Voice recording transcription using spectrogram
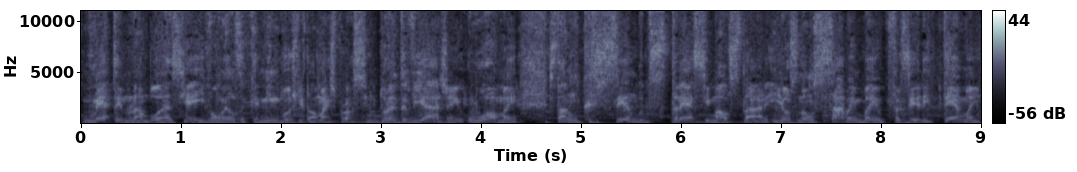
metem-no na ambulância e vão eles a caminho do hospital mais próximo. Durante a viagem, o homem está num crescendo de stress e mal-estar e eles não sabem bem o que fazer e temem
